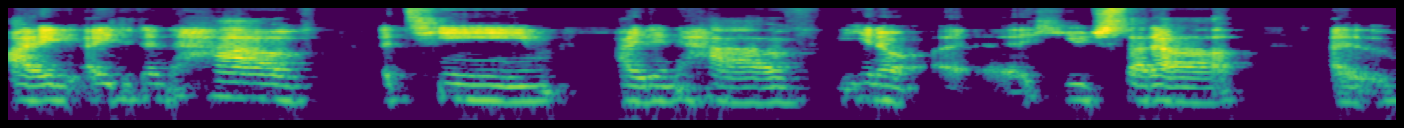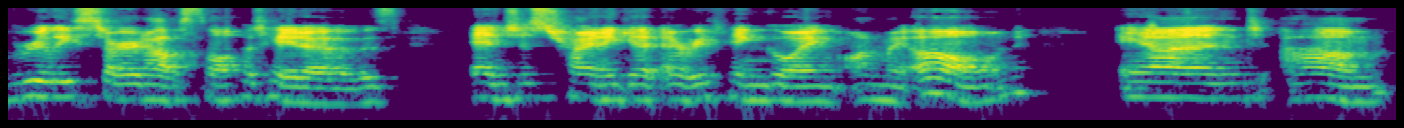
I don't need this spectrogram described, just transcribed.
i i didn't have a team. I didn't have you know a, a huge setup. I really started out small potatoes and just trying to get everything going on my own and um,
